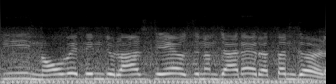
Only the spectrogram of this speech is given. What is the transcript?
कि नौवे दिन जो लास्ट डे है उस दिन हम जा रहे हैं रतनगढ़।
